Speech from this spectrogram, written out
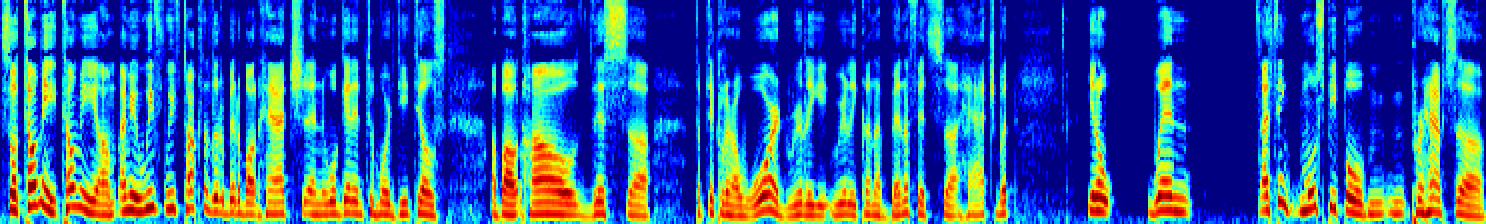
so tell me, tell me. Um, I mean, we've we've talked a little bit about Hatch, and we'll get into more details about how this uh, particular award really really kind of benefits uh, Hatch. But you know, when I think most people m- perhaps uh,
